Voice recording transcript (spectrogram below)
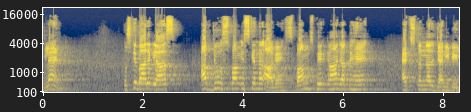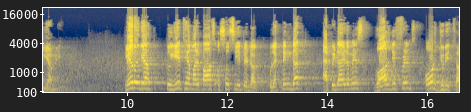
ग्लैंड उसके बाद क्लास अब जो स्पम इसके अंदर आ गए स्पम्स फिर कहाँ जाते हैं? एक्सटर्नल जेनिटेलिया में। क्लियर हो गया? तो ये थे हमारे पास associated duct collecting duct epididymis vas deferens और यूरिथ्रा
